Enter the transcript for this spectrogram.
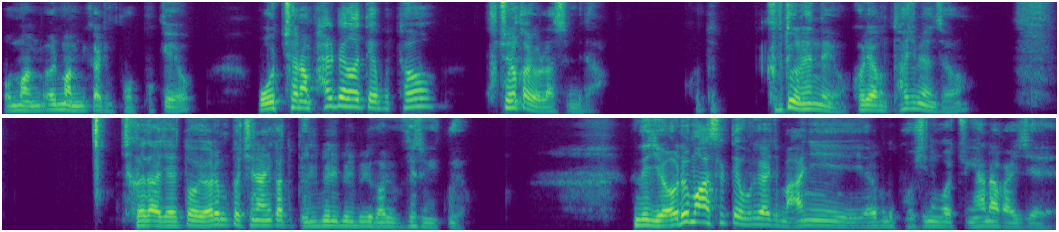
얼마, 얼마입니까? 좀 볼게요. 5,800원대부터 9,000원까지 올랐습니다. 그것도 급등을 했네요. 거래량 터지면서. 그러다 이제 또 여름 또 지나니까 또 빌빌빌빌 거리고 계속 있고요. 근데 여름 왔을 때 우리가 이제 많이 여러분들 보시는 것 중에 하나가 이제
